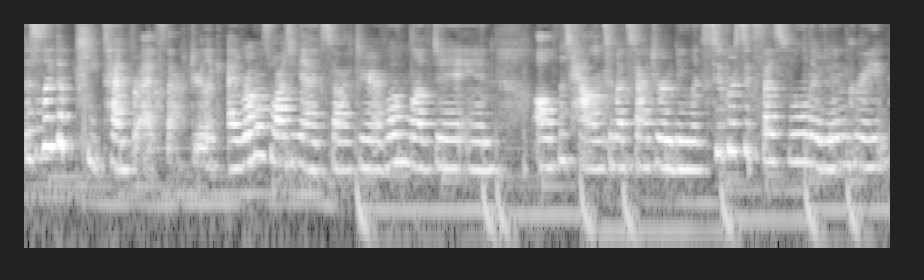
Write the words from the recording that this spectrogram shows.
this is like the peak time for X Factor. Like everyone was watching X Factor, everyone loved it and all the talents from X Factor were being like super successful and they're doing great.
